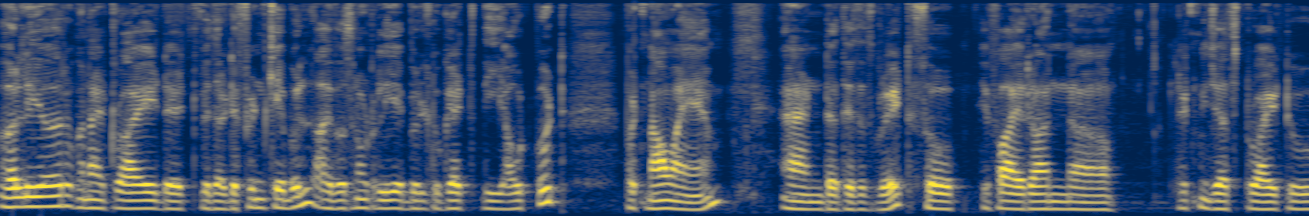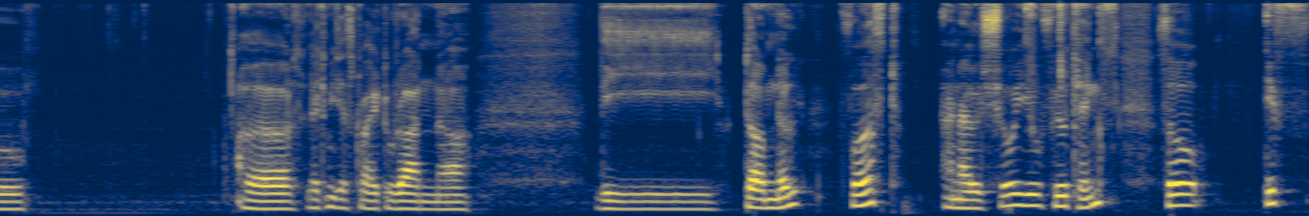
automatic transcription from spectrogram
earlier when I tried it with a different cable, I was not really able to get the output, but now I am. And uh, this is great. So if I run, uh, let me just try to, let me just try to run the terminal first and I'll show you a few things. So if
